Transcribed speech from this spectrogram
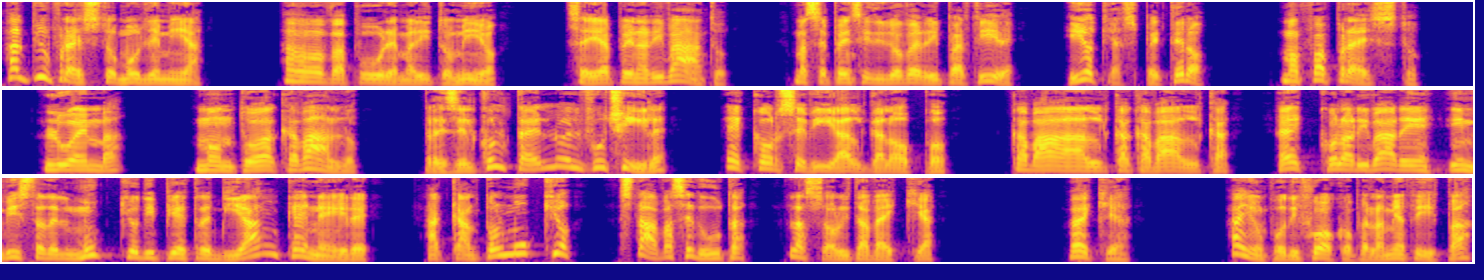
al più presto, moglie mia. Oh, va pure, marito mio. Sei appena arrivato. Ma se pensi di dover ripartire, io ti aspetterò. Ma fa presto. Luemba montò a cavallo, prese il coltello e il fucile e corse via al galoppo. Cavalca, cavalca. Eccola arrivare in vista del mucchio di pietre bianche e nere. Accanto al mucchio stava seduta la solita vecchia. Vecchia, hai un po' di fuoco per la mia pipa?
